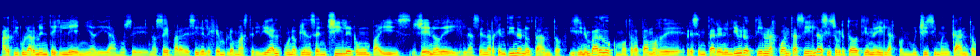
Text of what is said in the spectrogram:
particularmente isleña, digamos. Eh, no sé, para decir el ejemplo más trivial, uno piensa en Chile como un país lleno de islas. En la Argentina no tanto. Y sin embargo, como tratamos de presentar en el libro, tiene unas cuantas islas y sobre todo tiene islas con muchísimo encanto.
